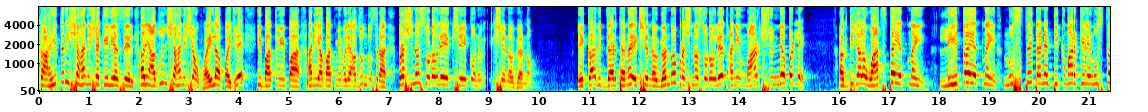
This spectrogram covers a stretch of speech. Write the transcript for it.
काहीतरी शहानिशा केली असेल आणि अजून शहानिशा व्हायला पाहिजे ही बातमी पहा आणि या बातमीमध्ये अजून दुसरा प्रश्न सोडवले एकशे एकोण एकशे नव्याण्णव. एका विद्यार्थ्यानं एकशे नव्याण्णव प्रश्न सोडवलेत आणि मार्क शून्य पडले. अगदी ज्याला वाचता येत नाही लिहिता येत नाही नुसते त्याने टिकमार केले नुसतं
